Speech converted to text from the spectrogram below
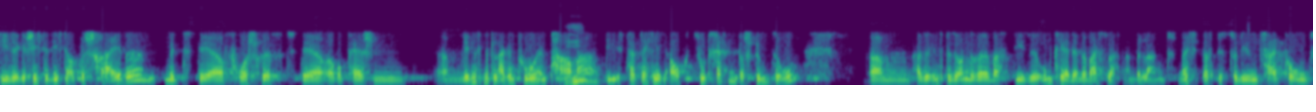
diese Geschichte, die ich dort beschreibe, mit der Vorschrift der Europäischen ähm, Lebensmittelagentur in Parma, mhm. die ist tatsächlich auch zutreffend, das stimmt so. Ähm, also insbesondere was diese Umkehr der Beweislast anbelangt, nicht? dass bis zu diesem Zeitpunkt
